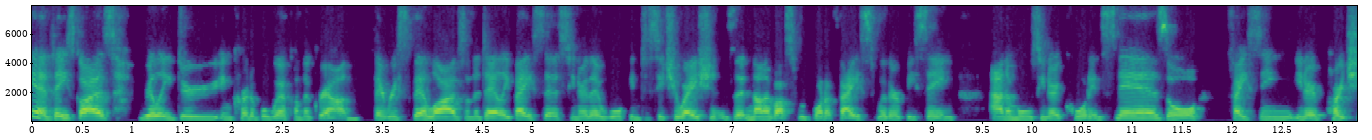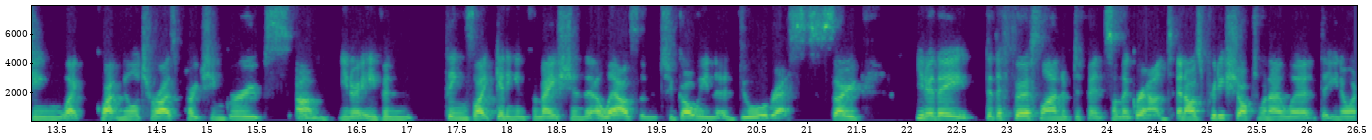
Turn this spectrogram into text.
yeah, these guys really do incredible work on the ground. They risk their lives on a daily basis. You know, they walk into situations that none of us would want to face, whether it be seeing animals, you know, caught in snares or facing, you know, poaching, like quite militarized poaching groups, um, you know, even things like getting information that allows them to go in and do arrests. So, you know, they they're the first line of defense on the ground. And I was pretty shocked when I learned that, you know,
